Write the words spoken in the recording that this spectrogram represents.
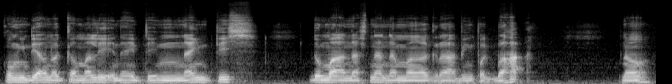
kung hindi ako nagkamali, 1990s, dumanas na ng mga grabing pagbaha. No?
